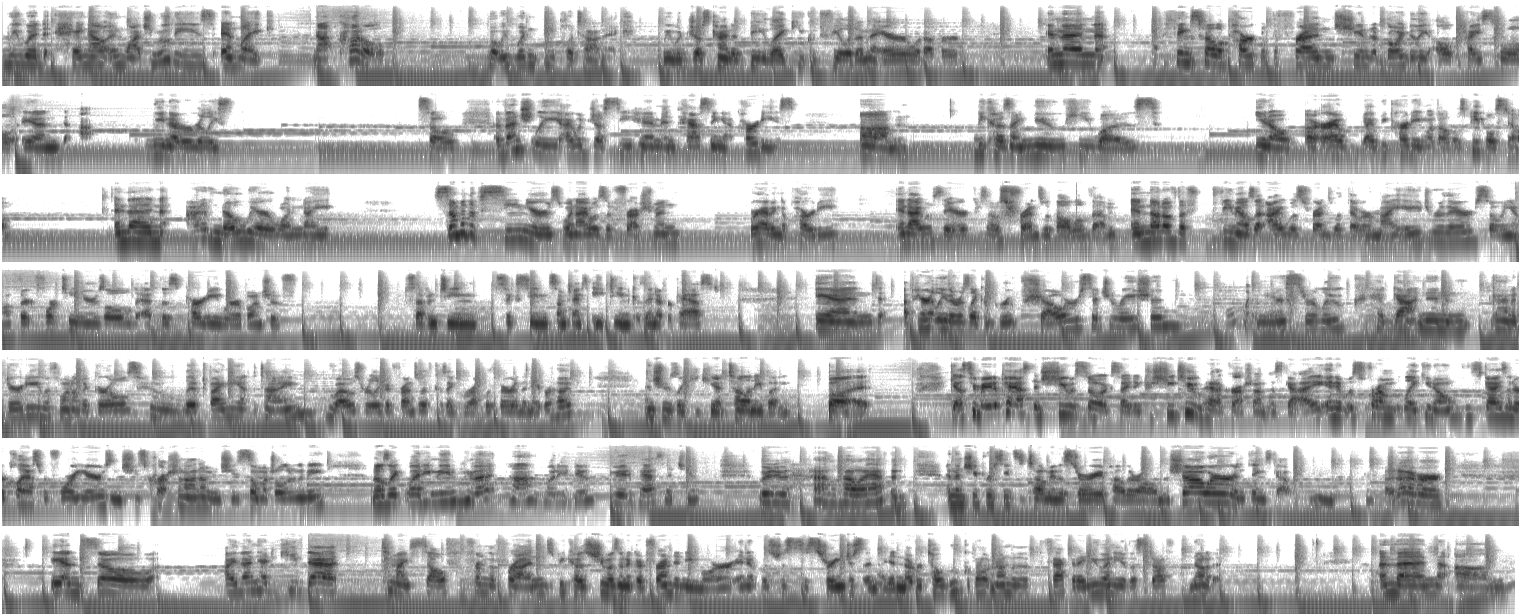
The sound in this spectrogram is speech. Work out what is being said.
we would hang out and watch movies and like not cuddle, but we wouldn't be platonic. We would just kind of be like, you could feel it in the air or whatever. And then things fell apart with the friend. She ended up going to the alt high school, and uh, we never really. So eventually, I would just see him in passing at parties, um, because I knew he was, you know, or I, I'd be partying with all those people still. And then out of nowhere one night, some of the seniors, when I was a freshman, were having a party and I was there because I was friends with all of them. And none of the females that I was friends with that were my age were there. So, you know, 13, 14 years old at this party were a bunch of 17, 16, sometimes 18 because they never passed. And apparently there was like a group shower situation. Oh And Mr. Luke had gotten in and kind of dirty with one of the girls who lived by me at the time, who I was really good friends with because I grew up with her in the neighborhood. And she was like, You can't tell anybody. But guess who made it past? And she was so excited because she too had a crush on this guy. And it was from like, you know, this guy's in her class for four years and she's crushing on him and she's so much older than me. And I was like, What do you mean? What? Huh? What do you do? You made it past at you? What do you, how, how it happened? And then she proceeds to tell me the story of how they're all in the shower and things got hmm, whatever. And so I then had to keep that to myself from the friend because she wasn't a good friend anymore. And it was just the strangest. And I didn't ever tell Luke about none of the, fact that I knew any of this stuff, none of it. And then um,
